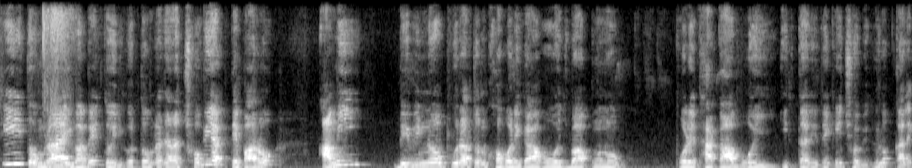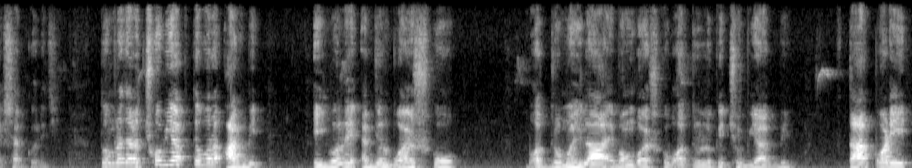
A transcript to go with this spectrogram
ট্রি তোমরা এইভাবে তৈরি করো। তোমরা যারা ছবি আঁকতে পারো, আমি বিভিন্ন পুরাতন খবরের কাগজ বা কোনো পড়ে থাকা বই ইত্যাদি থেকে ছবিগুলো কালেকশন করেছি। তোমরা যারা ছবি আঁকতে পারো, আঁকবে। এই বলে একজন বয়স্ক ভদ্র মহিলা এবং বয়স্ক ভদ্রলোকের ছবি আঁকবে। তারপরে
